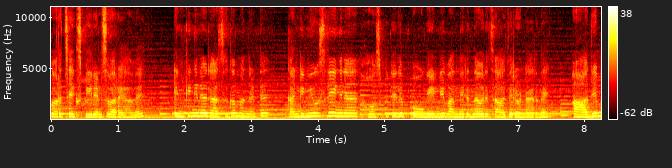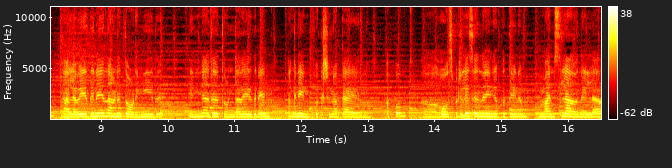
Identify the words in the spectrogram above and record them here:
കുറച്ച് എക്സ്പീരിയൻസ് പറയാവേ. എനിക്കിങ്ങനെ ഒരു അസുഖം വന്നിട്ട് കണ്ടിന്യൂസ്ലി ഇങ്ങനെ ഹോസ്പിറ്റലിൽ പോകേണ്ടി വന്നിരുന്ന ഒരു സാഹചര്യം ഉണ്ടായിരുന്നേ. ആദ്യം തലവേദനയിൽ നിന്നാണ് തുടങ്ങിയത്. പിന്നെ അത് തൊണ്ടവേദനയും അങ്ങനെ ഇൻഫെക്ഷനൊക്കെ ആയിരുന്നു. അപ്പം ഹോസ്പിറ്റലിൽ ചെന്ന് കഴിഞ്ഞപ്പോഴത്തേനും മനസ്സിലാവുന്നില്ല.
